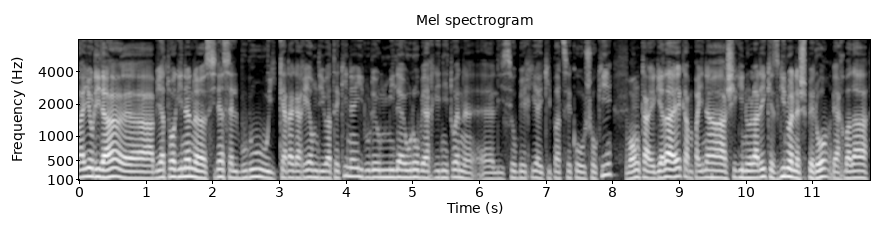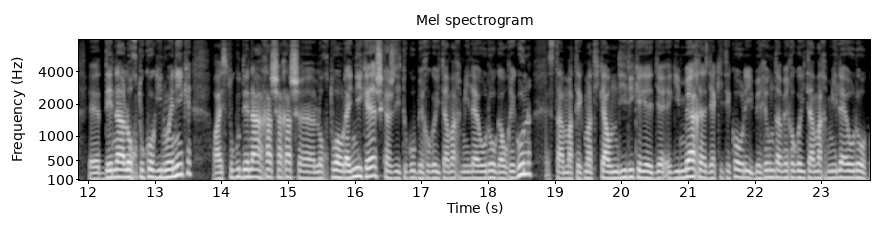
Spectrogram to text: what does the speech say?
Bai hori da, uh, abiatu aginen uh, zinez helburu ikaragarria handi batekin, eh, irureun mila euro behar ginituen uh, liceo berria ekipatzeko osoki. Bonka egia da, eh, kampaina hasi ginuelarik ez ginuen espero, behar bada dena lortuko ginuenik, ba, ez dugu dena arras-arras uh, lortu hauraindik, eh, eskaz ditugu berrogoita mar mila euro gaur egun, ez da matematika ondirik egin behar, jakiteko hori berreunta berrogoita mar mila euro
